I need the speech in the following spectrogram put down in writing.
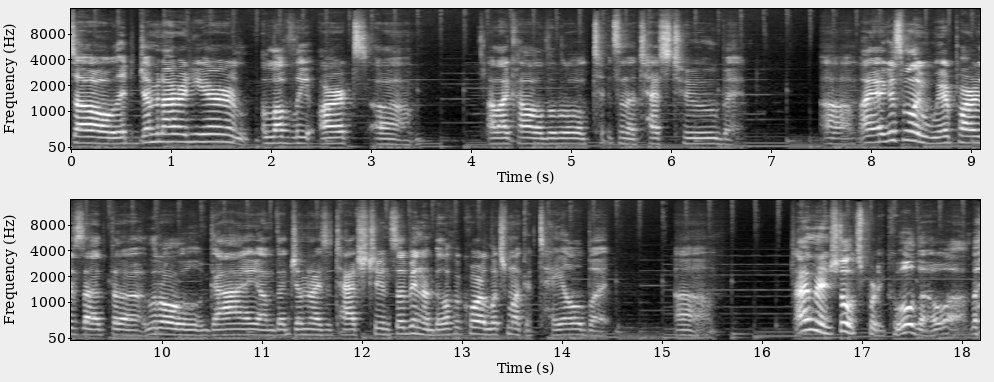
so the Gemini right here, lovely art. Um, I like how the little it's in a test tube and um, I, I, guess the only weird part is that the little guy um, that Gemini is attached to, instead of being an umbilical cord, looks more like a tail, but um, I mean, it still looks pretty cool though. Uh,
